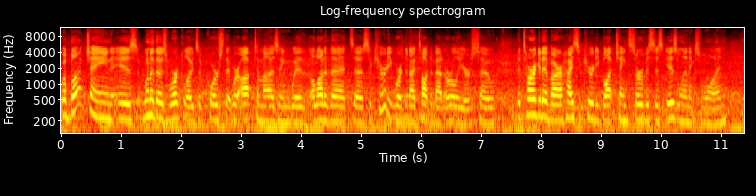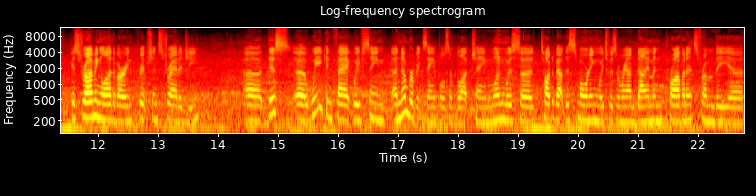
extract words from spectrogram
Well, blockchain is one of those workloads, of course, that we're optimizing with a lot of that uh, security work that I talked about earlier. So the target of our high security blockchain services is Linux One. It's driving a lot of our encryption strategy. Uh, this uh, week, in fact, we've seen a number of examples of blockchain. One was uh, talked about this morning, which was around diamond provenance from the uh,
